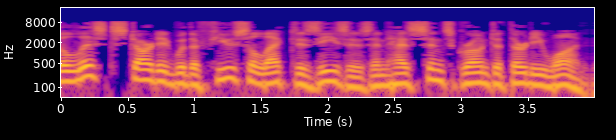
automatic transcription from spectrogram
The list started with a few select diseases and has since grown to 31.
